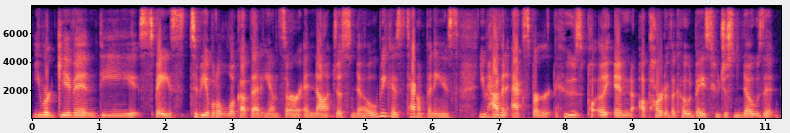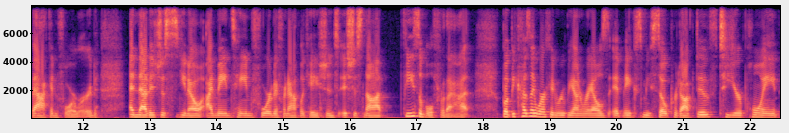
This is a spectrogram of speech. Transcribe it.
you are given the space to be able to look up that answer and not just know because tech companies, you have an expert who's uh, in a part of the code base who just knows it back and forward. And that is just, you know, I maintain four different applications. It's just not feasible for that. But because I work in Ruby on Rails, it makes me so productive. To your point,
